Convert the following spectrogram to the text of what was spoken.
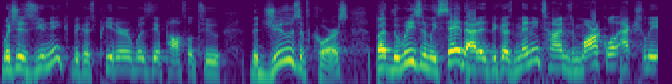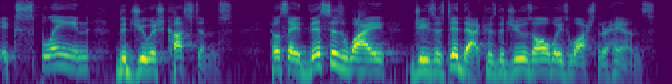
which is unique because Peter was the apostle to the Jews, of course. But the reason we say that is because many times Mark will actually explain the Jewish customs. He'll say, This is why Jesus did that, because the Jews always wash their hands.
